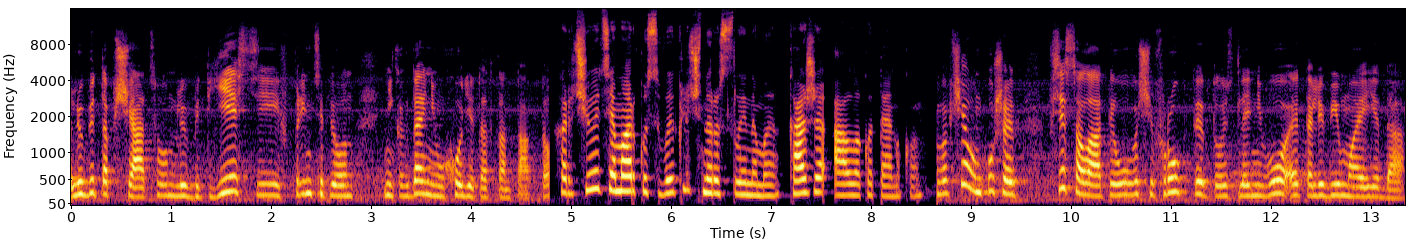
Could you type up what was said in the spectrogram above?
любит общаться, он любит есть и в принципе он никогда не уходит от контакта. Харчується Маркус виключно рослинами, каже Алла Котенко. Вообще он кушает все салаты, овощи, фрукты, то есть для него это любимая еда.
